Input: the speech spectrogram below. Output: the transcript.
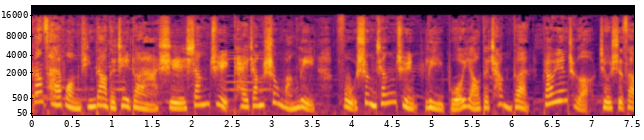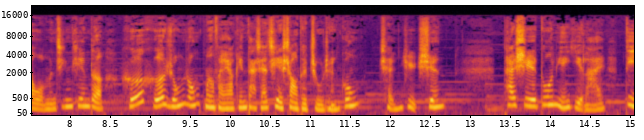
刚才我们听到的这段啊，是湘剧《开张圣王》里辅圣将军李伯尧的唱段，表演者就是在我们今天的和和融融。孟凡要跟大家介绍的主人公陈玉轩，他是多年以来第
